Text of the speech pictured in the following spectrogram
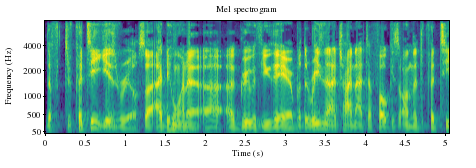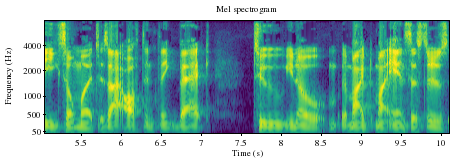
the f- fatigue is real, so I do want to uh, agree with you there. But the reason I try not to focus on the fatigue so much is I often think back to you know my my ancestors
